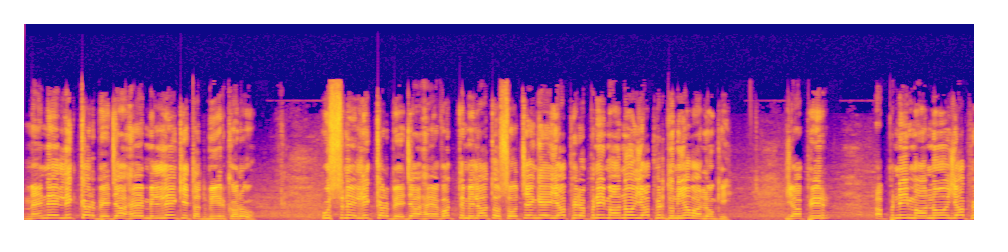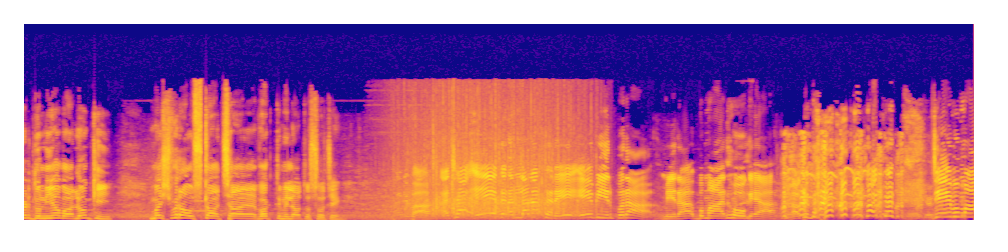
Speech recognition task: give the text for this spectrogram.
मैंने लिख कर भेजा है मिलने की तदबीर करो। उसने लिख कर भेजा है वक्त मिला तो सोचेंगे या फिर अपनी मानो या फिर दुनिया वालों की। या फिर अपनी मानो या फिर दुनिया वालों की। मशवरा उसका अच्छा है वक्त मिला तो सोचेंगे। अच्छा ए अगर अल्लाह ना करे ए वीर मेरा बीमार हो गया। जे बीमार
